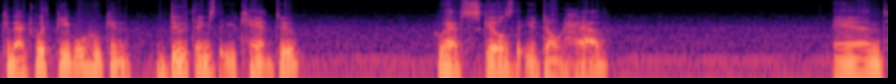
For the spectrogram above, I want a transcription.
connect with people who can do things that you can't do, who have skills that you don't have, and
